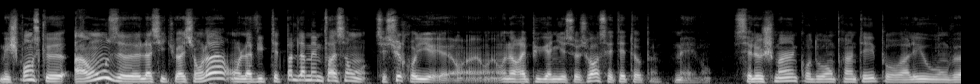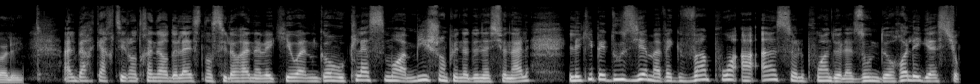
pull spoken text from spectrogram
Mais je pense que à 11, la situation là, on la vit peut-être pas de la même façon. C'est sûr qu'on aurait pu gagner ce soir, c'était top. Mais bon c'est le chemin qu'on doit emprunter pour aller où on veut aller. Albert Cartier, l'entraîneur de l'AS Nancy-Lorraine avec Johan Gant au classement à mi-championnat de national. L'équipe est 12e avec 20 points à un seul point de la zone de relégation.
